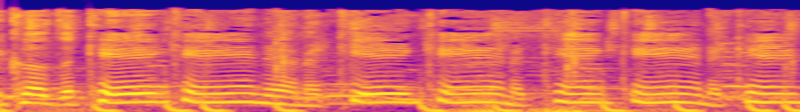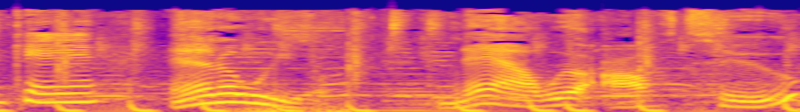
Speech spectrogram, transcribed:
Because a can can and a can can, a can can, a can can, and a wheel. Now we're off to.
